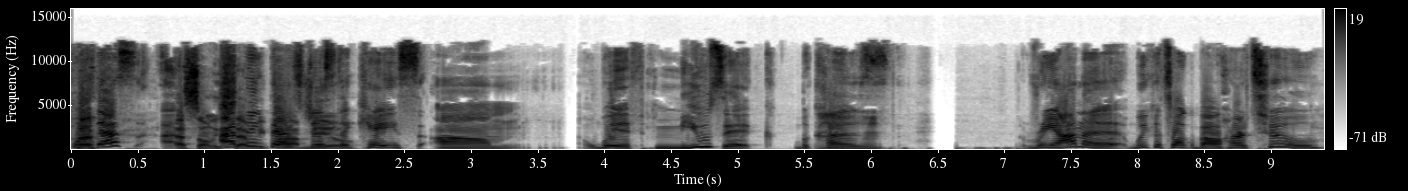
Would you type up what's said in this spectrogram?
Well, that's That's only I think 75 that's just mil. the case um with music because Mm-hmm. Rihanna, we could talk about her too.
